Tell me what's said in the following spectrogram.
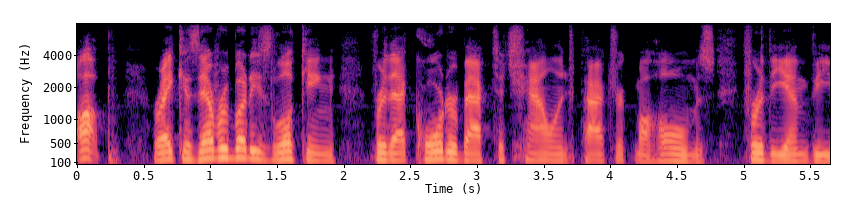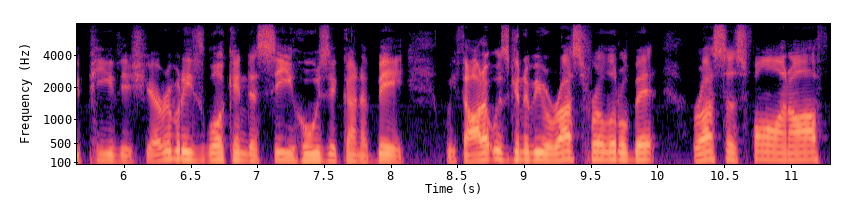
up, right? Because everybody's looking for that quarterback to challenge Patrick Mahomes for the MVP this year. Everybody's looking to see who's it going to be. We thought it was going to be Russ for a little bit. Russ has fallen off.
